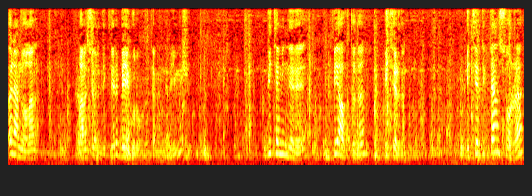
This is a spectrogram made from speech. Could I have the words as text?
Önemli olan bana söyledikleri B grubu vitaminleriymiş. Vitaminleri bir haftada bitirdim. Bitirdikten sonra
